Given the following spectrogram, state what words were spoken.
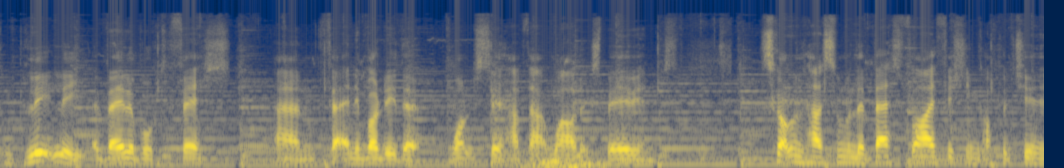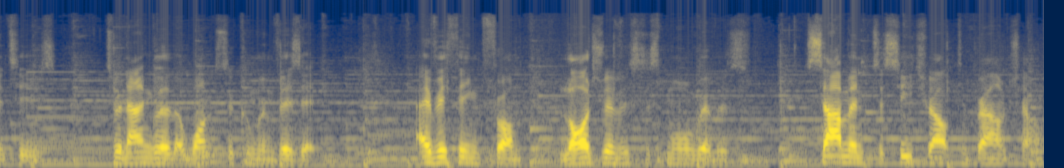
completely available to fish um, for anybody that wants to have that wild experience. Scotland has some of the best fly fishing opportunities to an angler that wants to come and visit. Everything from large rivers to small rivers, salmon to sea trout to brown trout.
